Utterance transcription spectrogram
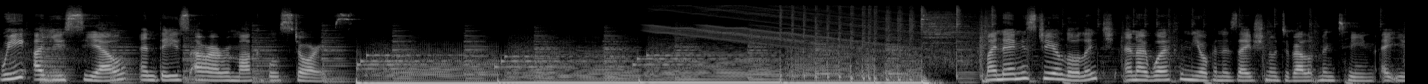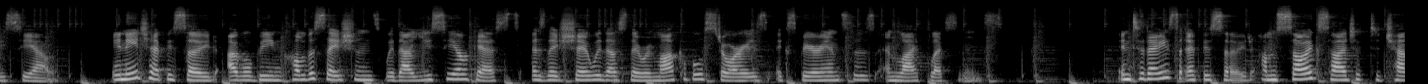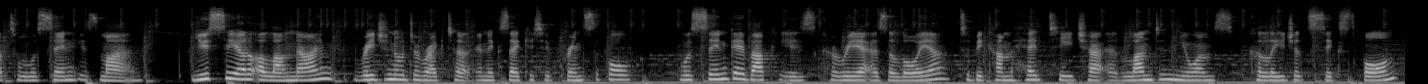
We are UCL, and these are our remarkable stories. My name is Gia Lulich, and I work in the organisational development team at UCL. In each episode, I will be in conversations with our UCL guests as they share with us their remarkable stories, experiences, and life lessons. In today's episode, I'm so excited to chat to Mohsin Ismail, UCL alumni, regional director, and executive principal. Mohsin gave up his career as a lawyer to become head teacher at London Newham's Collegiate Sixth Form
